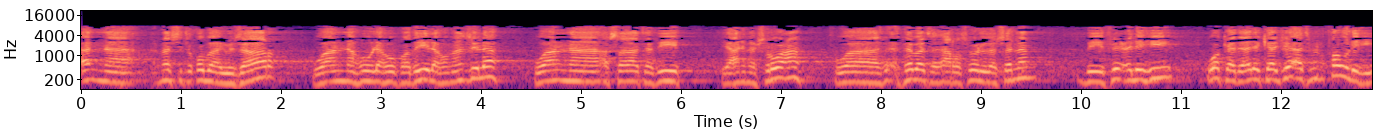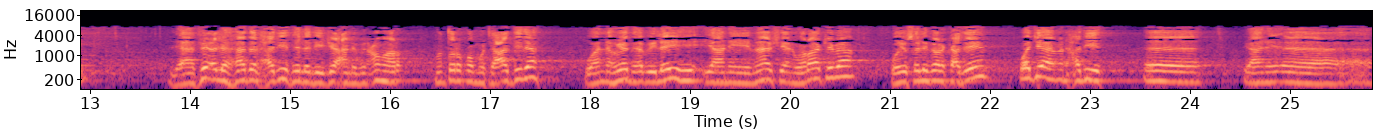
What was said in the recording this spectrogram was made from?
أن مسجد قباء يزار وأنه له فضيلة ومنزلة وأن الصلاة فيه يعني مشروعة وثبتت عن رسول الله صلى الله عليه وسلم بفعله وكذلك جاءت من قوله. لأن فعله هذا الحديث الذي جاء عن ابن عمر من طرق متعددة وأنه يذهب إليه يعني ماشيا وراكبا ويصلي في ركعتين وجاء من حديث آه يعني آه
